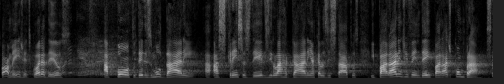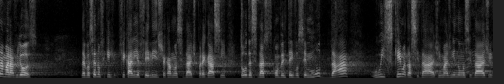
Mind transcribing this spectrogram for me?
Só amém, gente. Glória a Deus. Glória a, Deus. a ponto deles mudarem a, as crenças deles e largarem aquelas estátuas e pararem de vender e parar de comprar. Isso não é maravilhoso? Né, você não ficaria feliz chegar numa cidade, pregar assim, toda a cidade se converter e você mudar o esquema da cidade? Imagina uma cidade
